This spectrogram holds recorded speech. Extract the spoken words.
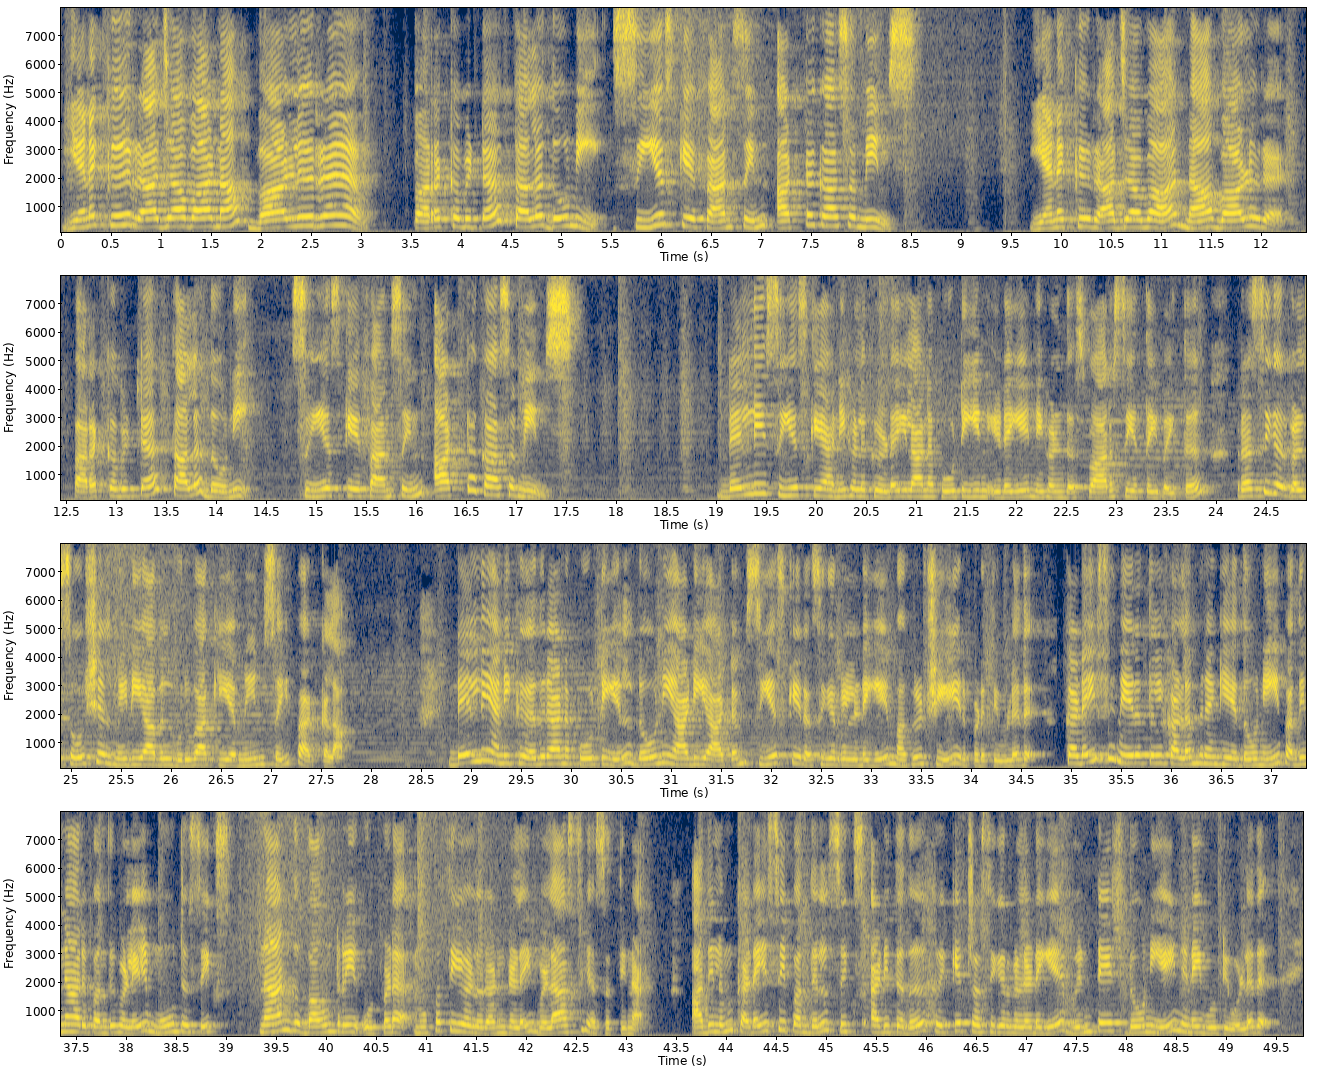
எனக்கு ராஜாவா நான் வாழுறேன். பறக்கவிட்ட தல தோனி சிஎஸ்கே ஃபேன்ஸின் அட்டகாச மீம்ஸ் எனக்கு ராஜாவா நான் வாழுறேன். பறக்கவிட்ட தல தோனி சிஎஸ்கே ஃபேன்ஸின் அட்டகாச மீம்ஸ் டெல்லி சிஎஸ்கே அணிகளுக்கு இடையிலான போட்டியின் இடையே நிகழ்ந்த சுவாரஸ்யத்தை வைத்து ரசிகர்கள் சோஷியல் மீடியாவில் உருவாக்கிய மீம்ஸை பார்க்கலாம். டெல்லி அணிக்கு எதிரான போட்டியில் தோனி ஆடிய ஆட்டம் சிஎஸ்கே ரசிகர்களிடையே மகிழ்ச்சியை ஏற்படுத்தியுள்ளது. கடைசி நேரத்தில் களமிறங்கிய தோனி பதினாறு பந்துகளில் மூன்று சிக்ஸ் நான்கு பவுண்டரி உட்பட முப்பத்தி ஏழு ரன்களை விளாசி அசத்தினார். அதிலும் கடைசி பந்தில் சிக்ஸ் அடித்தது கிரிக்கெட் ரசிகர்களிடையே விண்டேஜ் தோனியை நினைவூட்டியுள்ளது.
